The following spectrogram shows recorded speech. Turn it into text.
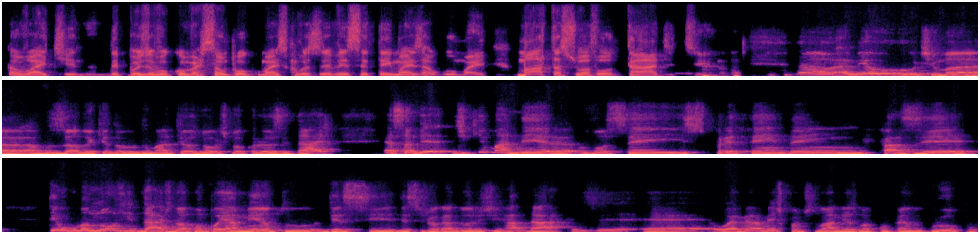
Então vai, Tina. Depois eu vou conversar um pouco mais com você, ver se você tem mais alguma aí. Mata a sua vontade, Tina. Não, a minha última, abusando aqui do, do Matheus, minha última curiosidade é saber de que maneira vocês pretendem fazer tem alguma novidade no acompanhamento desse, desses jogadores de radar? Quer dizer, é, ou é meramente continuar mesmo acompanhando o grupo?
